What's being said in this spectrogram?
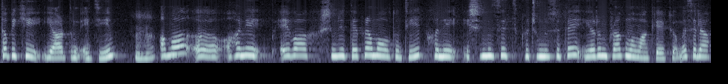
tabii ki yardım edeyim. Ama e, hani eyvah şimdi deprem oldu deyip hani işimizi gücümüzü de yarım bırakmamak gerekiyor. Mesela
